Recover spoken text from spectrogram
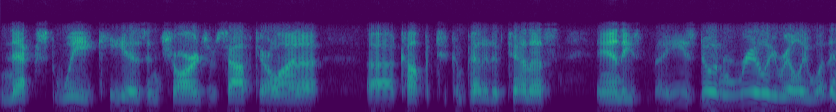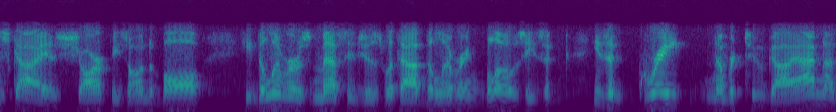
next week. He is in charge of South Carolina uh, comp- competitive tennis, and he's he's doing really really well. This guy is sharp. He's on the ball. He delivers messages without delivering blows. He's a he's a great number two guy. I'm not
